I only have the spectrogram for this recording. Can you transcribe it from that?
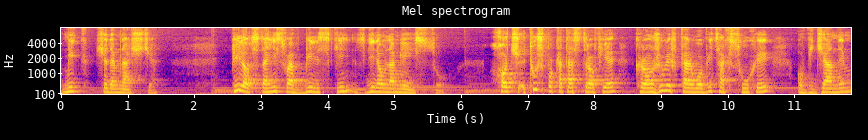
MiG-17. Pilot Stanisław Bilski zginął na miejscu. Choć tuż po katastrofie krążyły w Karłowicach słuchy o widzianym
